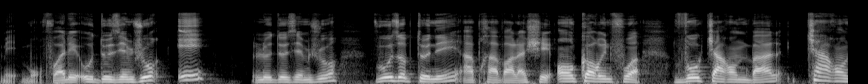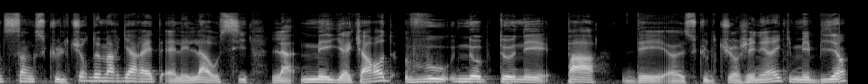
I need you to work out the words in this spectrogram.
Mais bon, faut aller au deuxième jour et le deuxième jour, vous obtenez, après avoir lâché encore une fois vos 40 balles, 45 sculptures de Margaret. Elle est là aussi la méga carotte. Vous n'obtenez pas des euh, sculptures génériques, mais bien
